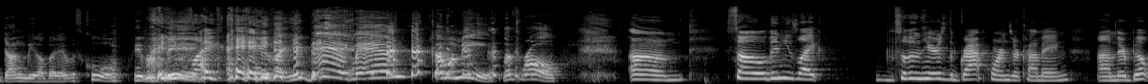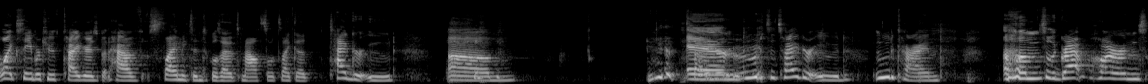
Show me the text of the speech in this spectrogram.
dung beetle, but it was cool. It was he big. was like, "Hey, he was like, "You big man, come with me. Let's roll." Um, so then he's like, so then here's the Graphorns are coming. Um, they're built like saber toothed tigers, but have slimy tentacles at its mouth, so it's like a tiger ood. Um, and ood. it's a tiger ood, ood kind. Um, so the Graphorns'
